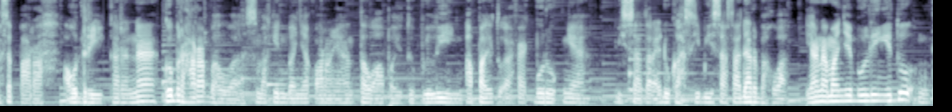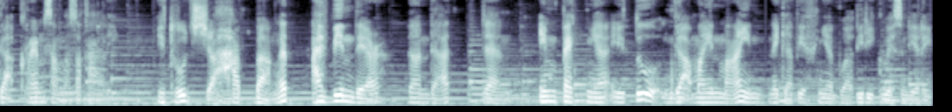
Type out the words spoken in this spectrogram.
yang separah Audrey, karena gue berharap bahwa semakin banyak orang yang tahu apa itu bullying, apa itu efek buruknya, bisa teredukasi, bisa sadar bahwa yang namanya bullying itu nggak keren sama sekali. Itu jahat banget. I've been there, done that, dan impactnya itu nggak main-main negatifnya buat diri gue sendiri.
